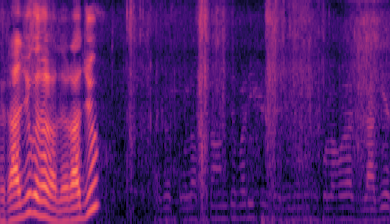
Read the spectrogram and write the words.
রাজু কোথায় গেল? রাজু? লাগিয়ে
